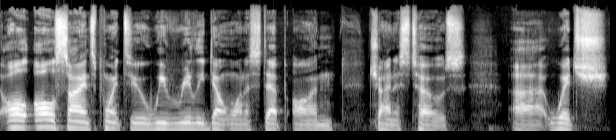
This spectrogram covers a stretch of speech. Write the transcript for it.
all all signs point to we really don't want to step on China's toes, uh, which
